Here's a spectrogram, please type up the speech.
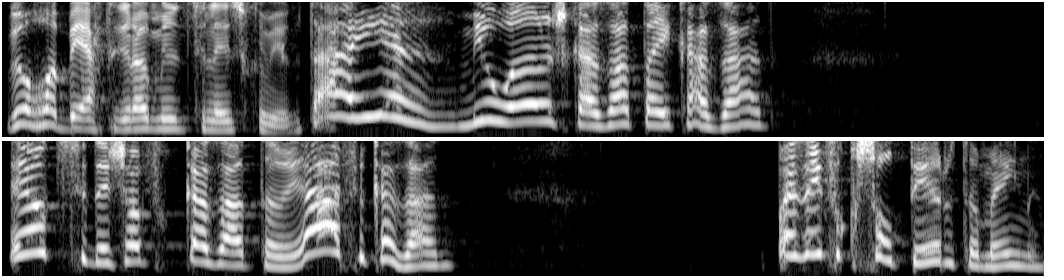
Vê o Roberto gravar um minuto de silêncio comigo. Tá aí, mil anos casado, tá aí casado. Eu, se deixar, eu fico casado também. Ah, fico casado. Mas aí fico solteiro também, né?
